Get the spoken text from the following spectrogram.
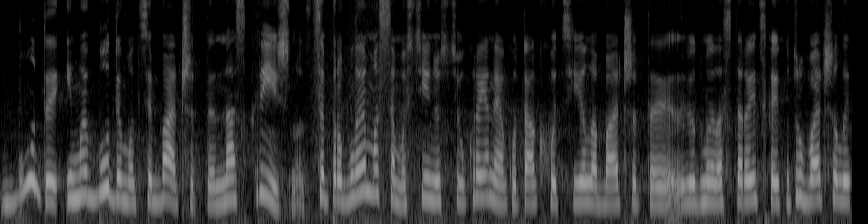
буде, і ми будемо це бачити наскрізно. Це проблема самостійності України, яку так хотіла бачити Людмила Старицька, і котру бачили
